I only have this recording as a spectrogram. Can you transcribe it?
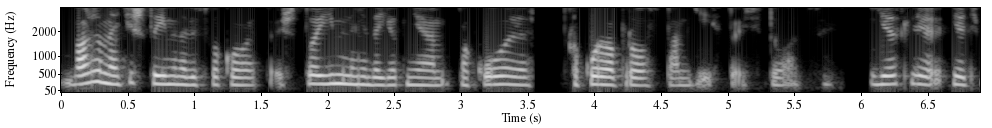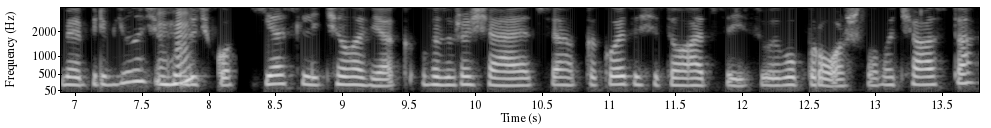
Важно найти, что именно беспокоит, что именно не дает мне покоя, какой вопрос там есть в той ситуации. Если я тебя перебью на секундочку, если человек возвращается к какой-то ситуации из своего прошлого часто,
